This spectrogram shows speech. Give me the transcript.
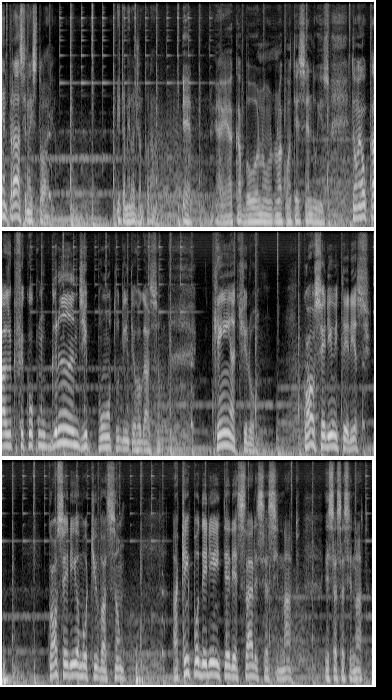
entrasse na história. E também não adiantou nada. É, aí acabou não, não acontecendo isso. Então é o caso que ficou com um grande ponto de interrogação. Quem atirou? Qual seria o interesse? Qual seria a motivação? A quem poderia interessar esse assassinato? Esse assassinato?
